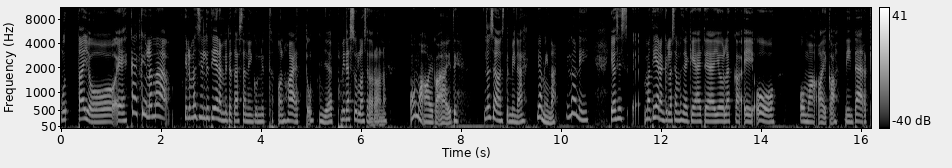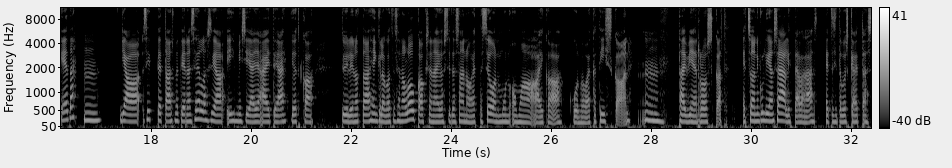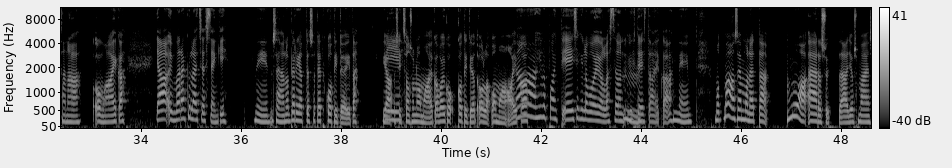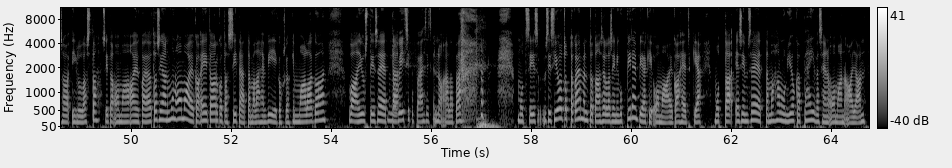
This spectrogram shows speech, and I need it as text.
Mutta joo, ehkä kyllä mä, kyllä mä silti tiedän, mitä tässä niin kuin nyt on haettu. Jep. Mitäs sulla on seuraavana? Oma aika äiti. No se on sitten minä. Ja minä. No niin. Ja siis mä tiedän kyllä semmoisiakin äitejä, joilleka ei oo oma aika niin tärkeetä. Mm. Ja sitten taas mä tiedän sellaisia ihmisiä ja äitejä, jotka tyyliin ottaa henkilökohtaisena loukkauksena, jos sitä sanoo, että se on mun omaa aikaa, kun mä vaikka tiskaan Mm. tai vien roskat. Että se on niinku liian säälittävää, että sitä voisi käyttää sanaa oma aika. Ja ymmärrän kyllä itse senkin. Niin, sehän on periaatteessa teet kotitöitä. Ja Niin. niin. sit se on sun oma aika. Voiko kotityöt olla omaa aikaa? Aa, hyvä pointti. Ei se kyllä voi olla, se on mm. Yhteistä aikaa. Niin. Mutta mä oon semmonen, että mua ärsyttää, jos mä en saa illasta sitä omaa aikaa. Ja tosiaan mun oma aika ei tarkoita sitä, että mä lähden viikoksi johonkin Malagaan, vaan justi se, että... No vitsi, kun pääsit. No äläpä. mutta siis, siis joo, totta kai mä nyt otan sellaisia niin pidempiäkin oma-aikahetkiä, mutta esim. se, että mä haluan joka päivä sen oman ajan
